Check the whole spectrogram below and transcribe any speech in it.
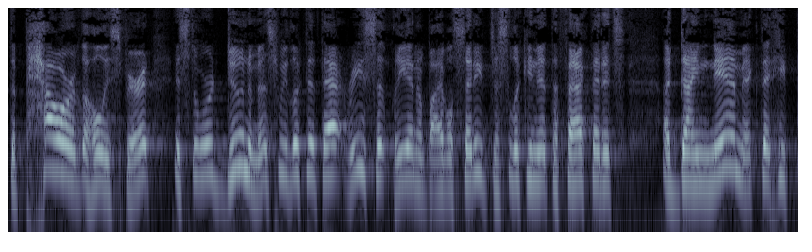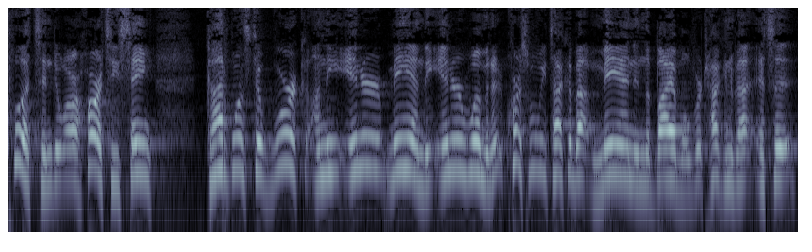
the power of the Holy Spirit. It's the word dunamis. We looked at that recently in a Bible study, just looking at the fact that it's a dynamic that he puts into our hearts. He's saying God wants to work on the inner man, the inner woman. And of course, when we talk about man in the Bible, we're talking about, it's a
